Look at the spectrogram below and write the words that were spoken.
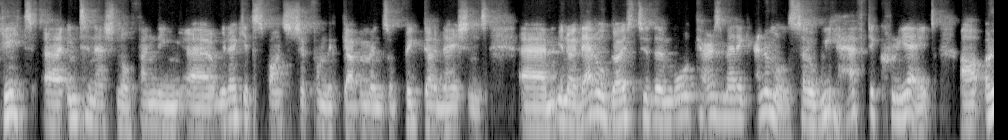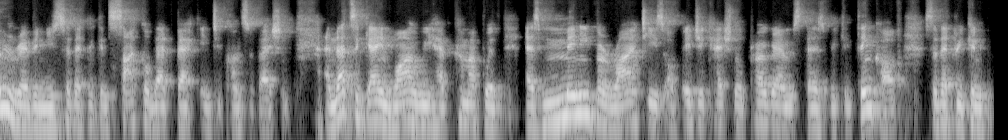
get uh, international funding. Uh, we don't get sponsorship from the government or big donations. Um, you know, that all goes to the more charismatic animals. So we have to create our own revenue so that we can cycle that back into conservation. And that's again why we have come up with as many varieties of educational programs as we can think of so that we can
